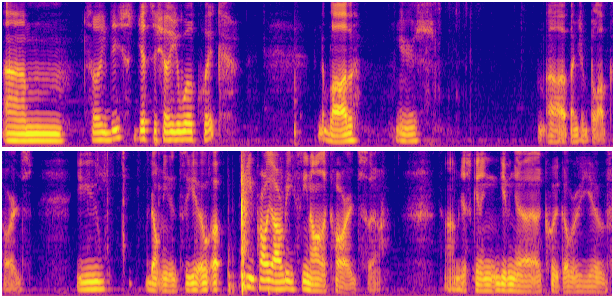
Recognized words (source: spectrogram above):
Um, so this just to show you real quick the blob. Here's uh, a bunch of blob cards. You don't need to see. Oh, you probably already seen all the cards, so I'm just getting giving a quick overview of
